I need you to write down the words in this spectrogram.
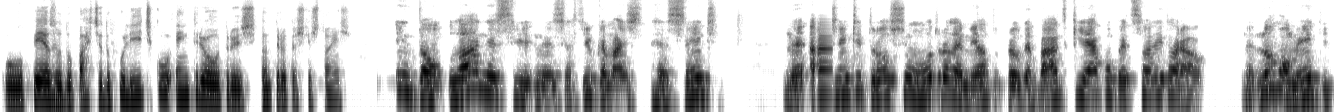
o peso hum. do partido político, entre, outros, entre outras questões. Então, lá nesse, nesse artigo, que é mais recente, né, a gente trouxe um outro elemento para o debate, que é a competição eleitoral. Né? Normalmente,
